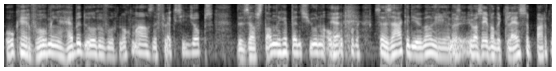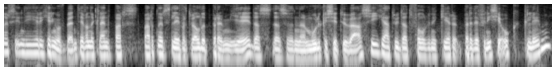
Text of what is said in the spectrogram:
ook hervormingen hebben doorgevoerd. Nogmaals, de flexijobs, de zelfstandige pensioenen opgetrokken. Ja. zijn zaken die we wel realiseren. u was een van de kleinste partners in die regering, of bent een van de kleine partners, levert wel de premier. Dat is, dat is een moeilijke situatie. Gaat u dat volgende keer per definitie ook claimen?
